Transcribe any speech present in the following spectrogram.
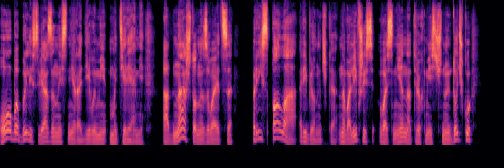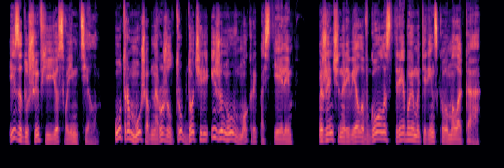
Оба были связаны с нерадивыми матерями. Одна, что называется, приспала ребеночка, навалившись во сне на трехмесячную дочку и задушив ее своим телом. Утром муж обнаружил труп дочери и жену в мокрой постели. Женщина ревела в голос, требуя материнского молока.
